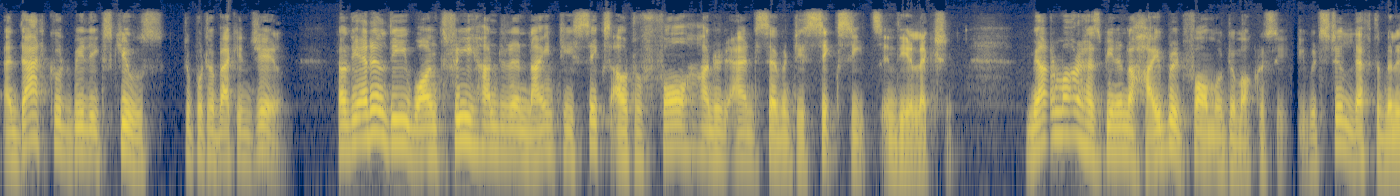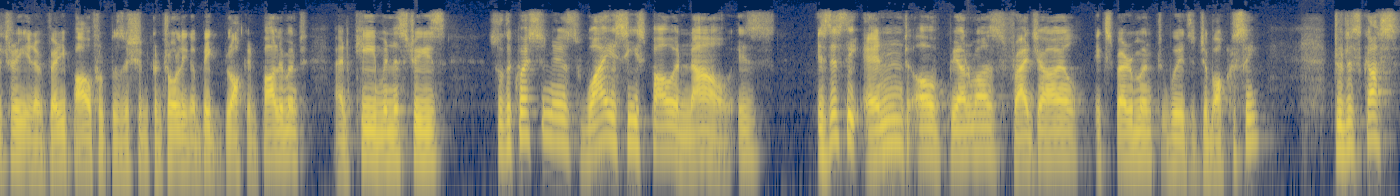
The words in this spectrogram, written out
And that could be the excuse to put her back in jail. Now, the NLD won 396 out of 476 seats in the election. Myanmar has been in a hybrid form of democracy, which still left the military in a very powerful position, controlling a big bloc in parliament and key ministries. So the question is, why seize power now? Is, is this the end of Myanmar's fragile experiment with democracy? To discuss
